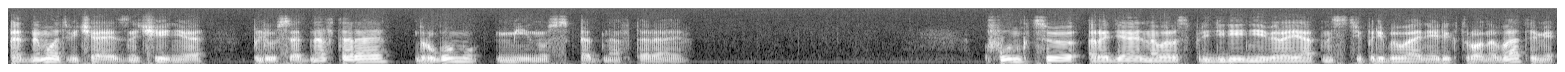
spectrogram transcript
Одному отвечает значение плюс 1 вторая, другому минус 1 вторая. Функцию радиального распределения вероятности пребывания электрона в атоме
